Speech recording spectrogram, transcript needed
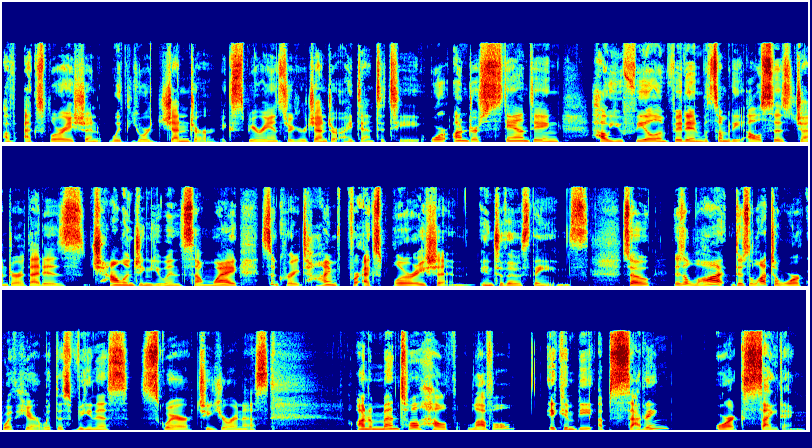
of exploration with your gender experience or your gender identity, or understanding how you feel and fit in with somebody else's gender that is challenging you in some way, it's a great time for exploration into those themes. So there's a lot, there's a lot to work with here with this Venus square to Uranus. On a mental health level, it can be upsetting or exciting.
